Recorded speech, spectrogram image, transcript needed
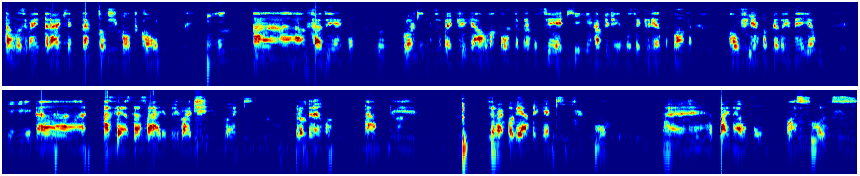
Então você vai entrar aqui no timetoast.com e ah, fazer um, um login. Você vai criar uma conta para você aqui. Rapidinho você cria essa conta, confirma pelo e-mail e uh, acessa essa área privativa aqui do programa. Tá? Você vai poder abrir aqui um é, painel com, com, as suas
